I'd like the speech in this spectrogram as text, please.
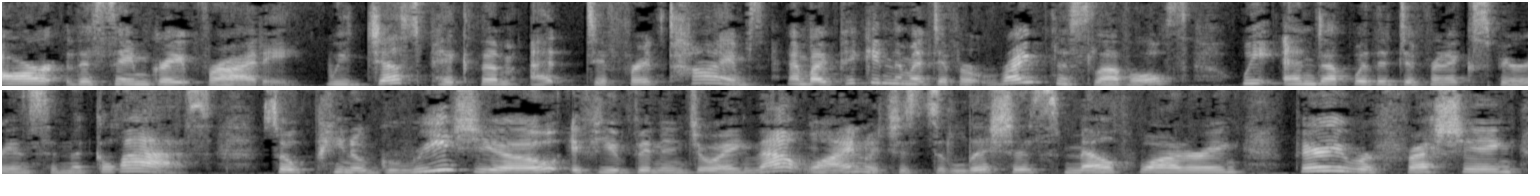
are the same grape variety. We just pick them at different times. And by picking them at different ripeness levels, we end up with a different experience in the glass. So Pinot Grigio, if you've been enjoying that wine, which is delicious, mouth-watering, very refreshing,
